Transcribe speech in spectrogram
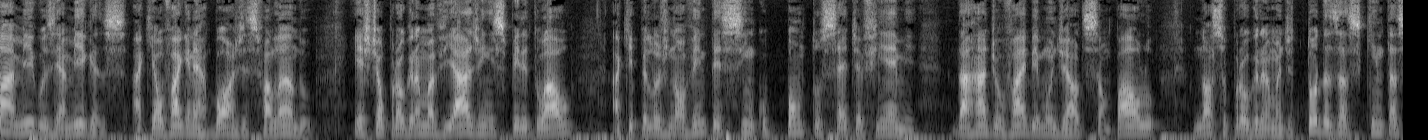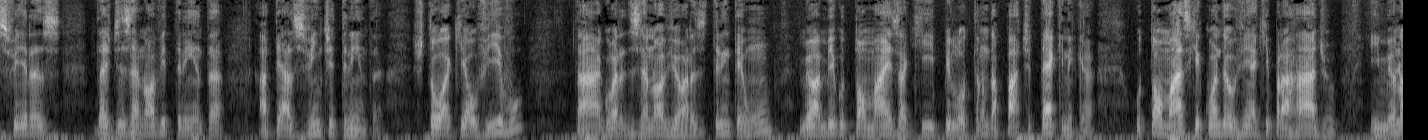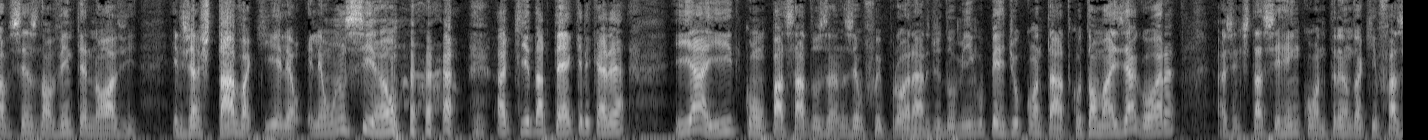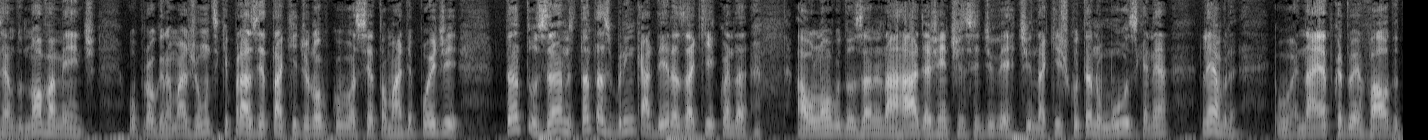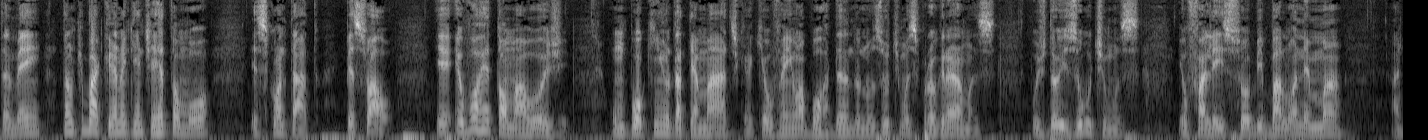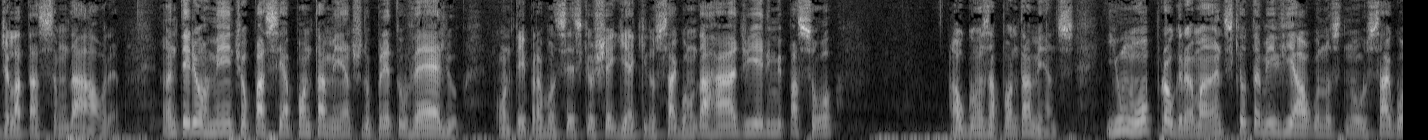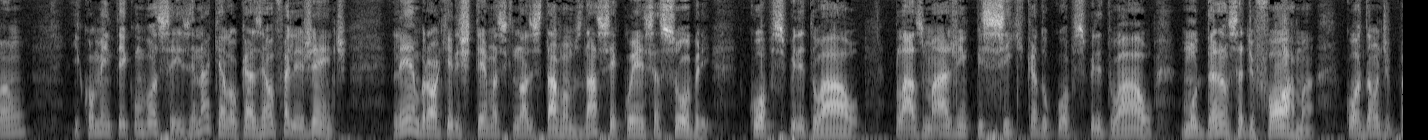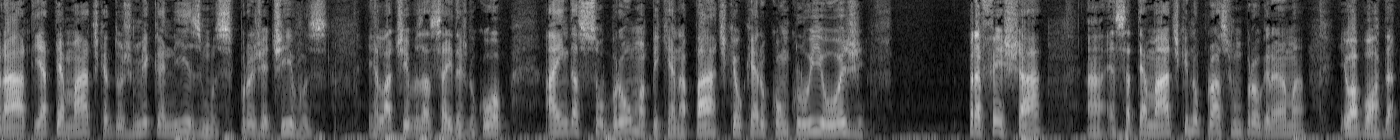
Olá, amigos e amigas. Aqui é o Wagner Borges falando. Este é o programa Viagem Espiritual, aqui pelos 95.7 FM da Rádio Vibe Mundial de São Paulo. Nosso programa de todas as quintas-feiras, das 19h30 até as 20h30. Estou aqui ao vivo tá? Agora 19 horas e 31. Meu amigo Tomás aqui pilotando a parte técnica. O Tomás que quando eu vim aqui para a rádio em 1999, ele já estava aqui, ele é, ele é um ancião aqui da técnica, né? E aí, com o passar dos anos, eu fui pro horário de domingo, perdi o contato com o Tomás e agora a gente está se reencontrando aqui, fazendo novamente o programa juntos. Que prazer estar aqui de novo com você, Tomás, depois de tantos anos, tantas brincadeiras aqui, quando ao longo dos anos na rádio, a gente se divertindo aqui, escutando música, né? Lembra? Na época do Evaldo também. Então, que bacana que a gente retomou esse contato. Pessoal, eu vou retomar hoje um pouquinho da temática que eu venho abordando nos últimos programas. Os dois últimos, eu falei sobre balonemã, a dilatação da aura. Anteriormente, eu passei apontamentos do Preto Velho, Contei para vocês que eu cheguei aqui no saguão da rádio e ele me passou alguns apontamentos. E um outro programa antes que eu também vi algo no, no saguão e comentei com vocês. E naquela ocasião eu falei, gente, lembram aqueles temas que nós estávamos na sequência sobre corpo espiritual, plasmagem psíquica do corpo espiritual, mudança de forma, cordão de prata e a temática dos mecanismos projetivos relativos às saídas do corpo, ainda sobrou uma pequena parte que eu quero concluir hoje para fechar ah, essa temática e no próximo programa eu abordo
